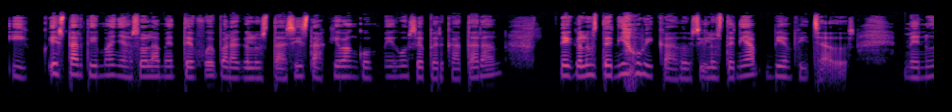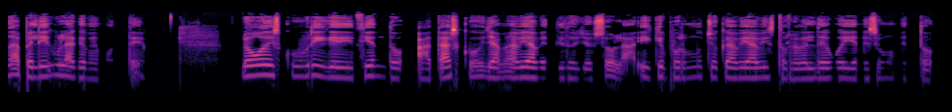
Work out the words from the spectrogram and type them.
Y esta artimaña solamente fue para que los taxistas que iban conmigo se percataran de que los tenía ubicados y los tenía bien fichados. Menuda película que me monté. Luego descubrí que diciendo atasco ya me había vendido yo sola y que por mucho que había visto Rebelde Way en ese momento,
